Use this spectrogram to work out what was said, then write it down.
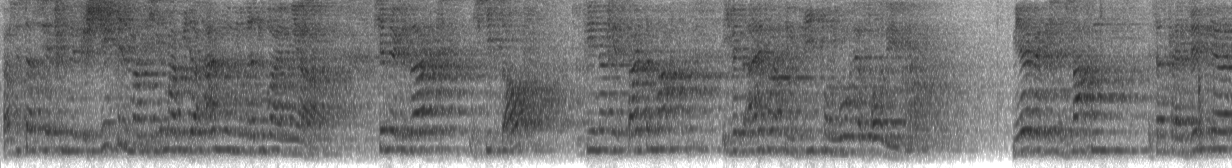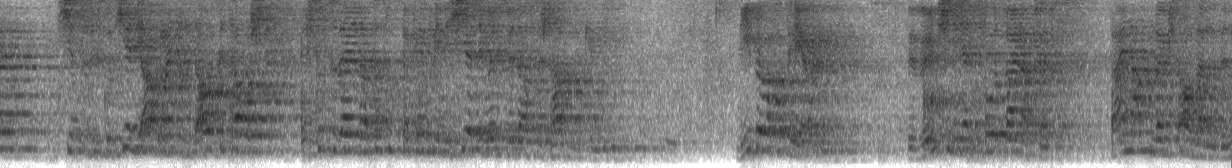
Was ist das hier für eine Geschichte, die man sich immer wieder anhören muss seit über einem Jahr? Ich habe mir gesagt, ich gebe es auf. Vielen Dank, dass ihr es weitermacht. Ich werde einfach den Brief von Moria vorlesen. Mehr werde ich nicht machen. Es hat keinen Sinn mehr, hier zu diskutieren. Die Argumente sind ausgetauscht. Den strukturellen Rassismus bekämpfen wir nicht hier, den müssen wir da auf der Straße bekämpfen. Liebe Europäerinnen, wir wünschen Ihnen ein frohes Weihnachtsfest. Weihnachten, weil ich auch lange bin,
